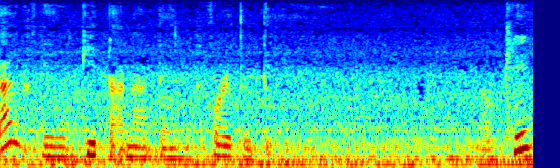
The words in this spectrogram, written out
lalaki yung kita natin for today. Okay?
